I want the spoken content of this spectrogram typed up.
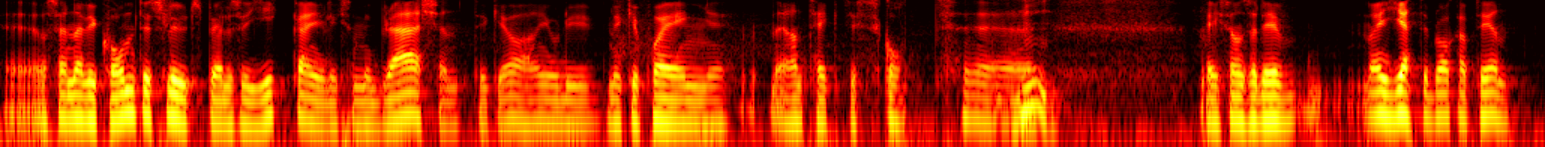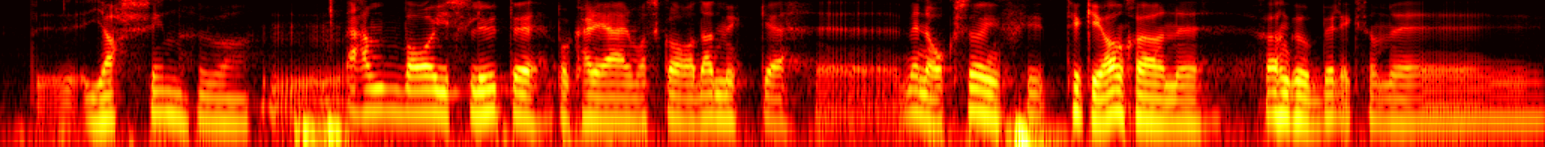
Eh, och sen när vi kom till slutspel så gick han ju liksom i bräschen, tycker jag. Han gjorde ju mycket poäng när han täckte skott. Eh, Mm. liksom, så det är en jättebra kapten. Yashin, hur var... Mm, Han var i slutet på karriären, var skadad mycket. eh, Men också, tycker jag, en skön, eh, skön gubbe liksom. Eh,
